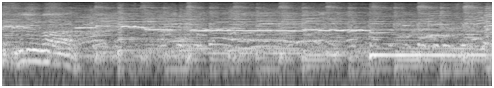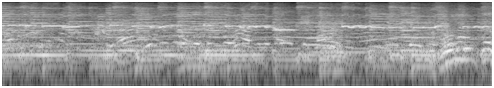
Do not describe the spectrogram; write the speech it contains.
Зліва. Голубка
